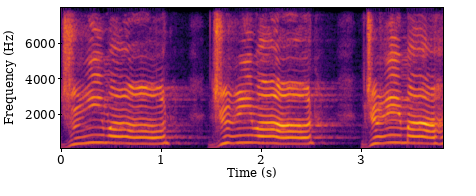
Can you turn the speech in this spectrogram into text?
Dream on, dream on, dream on,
